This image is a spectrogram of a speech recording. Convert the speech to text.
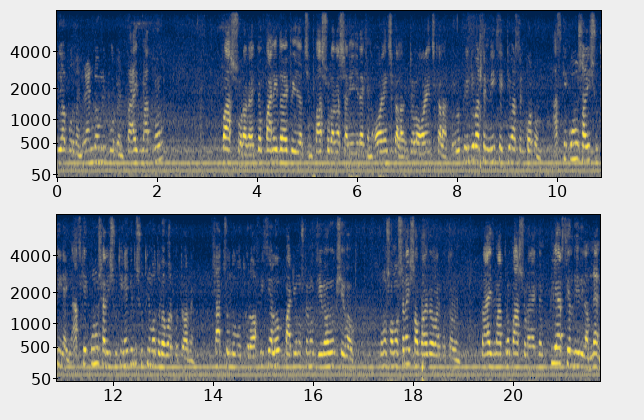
ধোয়া পড়বেন র্যান্ডমলি পড়বেন প্রাইস মাত্র পাঁচশো টাকা, একদম পানির দামে পেয়ে যাচ্ছেন। পাঁচশো টাকার শাড়ি যে দেখেন অরেঞ্জ কালার এটা হলো অরেঞ্জ কালার এগুলো twenty percent mix eighty percent cotton আজকে কোনো শাড়ি সুতি নেই, আজকে কোনো শাড়ি সুতি নেই, কিন্তু সুতির মতো ব্যবহার করতে পারবেন। স্বাচ্ছন্দ্য বোধ করে অফিসিয়াল হোক পার্টি অনুষ্ঠান হোক, যেভাবে হোক, সেভাবে হোক। কোনো সমস্যা নেই সবভাবে ব্যবহার করতে পারবেন। প্রাইস মাত্র পাঁচশো টাকা, একদম ক্লিয়ার সেল দিয়ে দিলাম, নেন।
